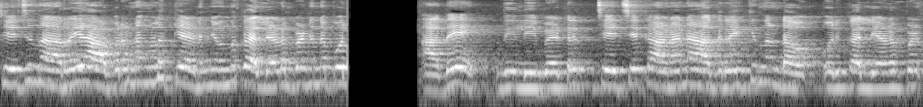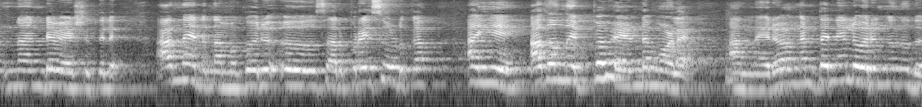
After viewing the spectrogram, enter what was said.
ചേച്ചി നിറയെ ആഭരണങ്ങളൊക്കെ അണിഞ്ഞൊന്ന് കല്യാണ പെണ്ണിനെ പോലെ അതെ ദിലീപേട്ടൻ ചേച്ചിയെ കാണാൻ ആഗ്രഹിക്കുന്നുണ്ടാവും ഒരു കല്യാണ പെണ്ണിന്റെ വേഷത്തിൽ. അന്നേരം നമുക്കൊരു സർപ്രൈസ് കൊടുക്കാം. അയ്യേ അതൊന്നും ഇപ്പൊ വേണ്ട മോളെ. അന്നേരം അങ്ങനെ തന്നെയല്ലേ ഒരുങ്ങുന്നത്.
